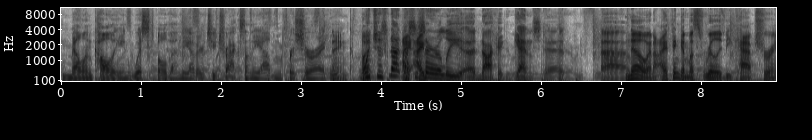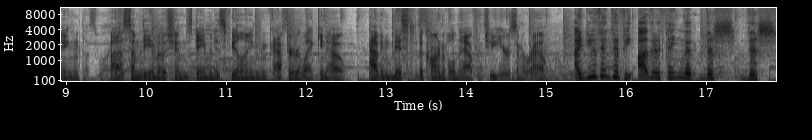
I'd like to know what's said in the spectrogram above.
melancholy and wistful than the other two tracks on the album, for sure. I think, But which is not I- I- necessarily a knock against it. Um, no, and I think it must really be capturing uh, some of the emotions Damon is feeling after, like you know, having missed the carnival now for two years in a row. I do think that the other thing that this this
